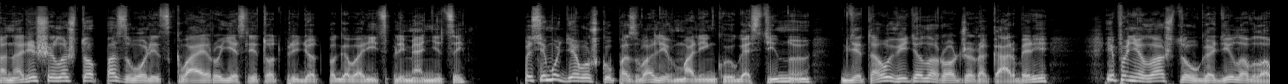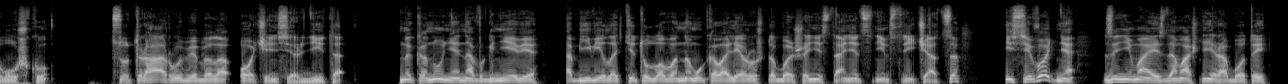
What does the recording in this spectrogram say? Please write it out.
она решила, что позволит Сквайру, если тот придет поговорить с племянницей. Посему девушку позвали в маленькую гостиную, где та увидела Роджера Карбери и поняла, что угодила в ловушку. С утра Руби была очень сердита. Накануне она в гневе объявила титулованному кавалеру, что больше не станет с ним встречаться, и сегодня, занимаясь домашней работой,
